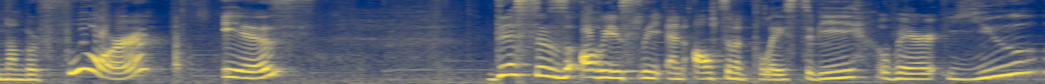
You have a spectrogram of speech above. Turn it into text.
Number four is this is obviously an ultimate place to be where you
